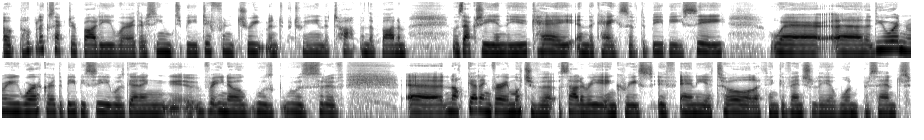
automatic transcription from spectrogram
a, public sector body where there seemed to be different treatment between the top and the bottom. It was actually in the UK in the case of the BBC where uh, the ordinary worker at the BBC was getting uh, you know was was sort of uh, not getting very much of a salary increase if any at all. I think eventually a 1%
